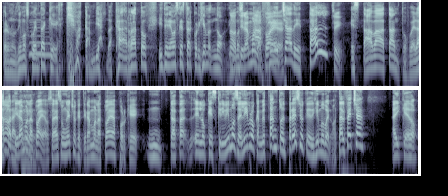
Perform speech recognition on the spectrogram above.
Pero nos dimos cuenta Mm. que, que iba cambiando a cada rato y teníamos que estar corrigiendo. No, dijimos, tiramos la a toalla. fecha de tal sí. estaba a tanto, ¿verdad? No, Para tiramos que- la toalla. O sea, es un hecho que tiramos la toalla porque mm, en lo que escribimos el libro cambió tanto el precio que dijimos, bueno, a tal fecha, ahí quedó.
